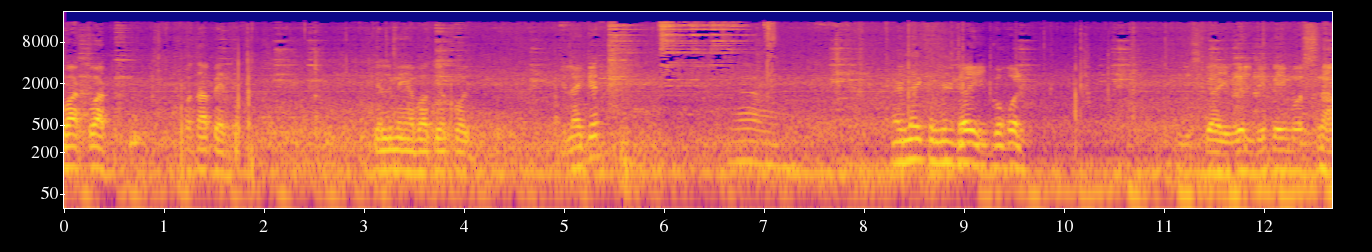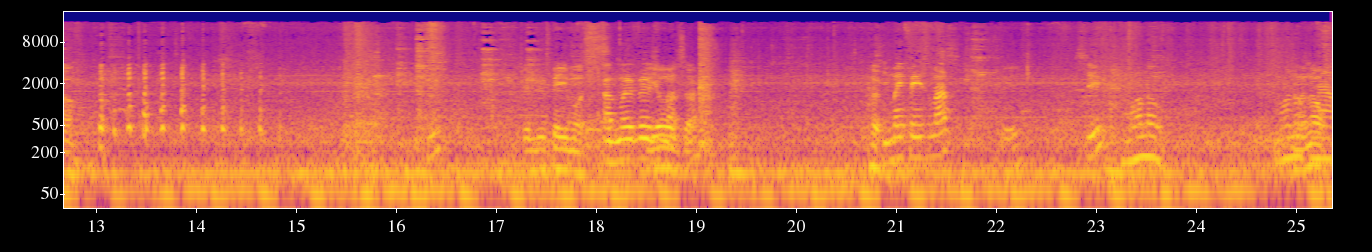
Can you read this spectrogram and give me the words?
What? What? What happened? Tell me about your food. You like it? Yeah. I like a little Hey, Gokul. This guy will be famous now. will be famous. And my face You mask, also. See my face mask? See? Manok. Manok, Manok. na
